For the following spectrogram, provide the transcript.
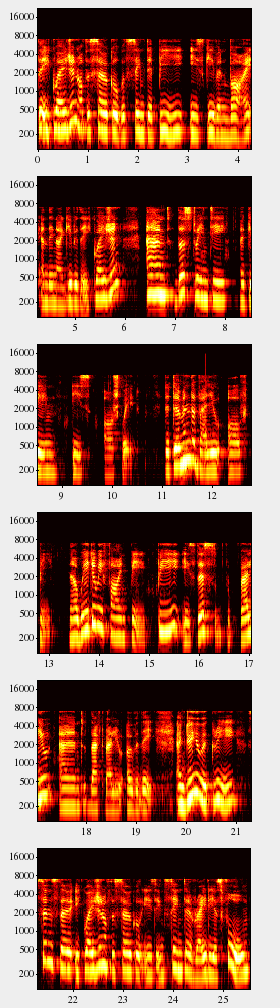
The equation of the circle with center B is given by, and then I give you the equation, and this 20 again is r squared. Determine the value of P. Now where do we find P? P is this value and that value over there. And do you agree, since the equation of the circle is in center radius form,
